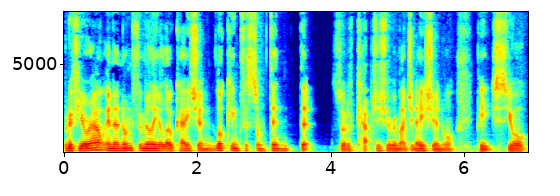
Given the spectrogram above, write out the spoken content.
but if you're out in an unfamiliar location looking for something that sort of captures your imagination or piques your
